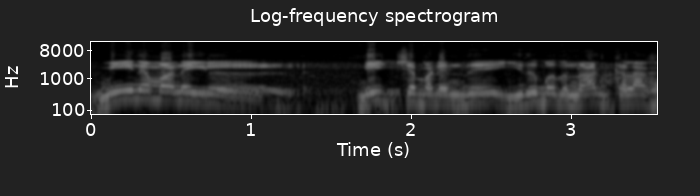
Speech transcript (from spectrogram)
மீனமனையில் நீச்சமடைந்து இருபது நாட்களாக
